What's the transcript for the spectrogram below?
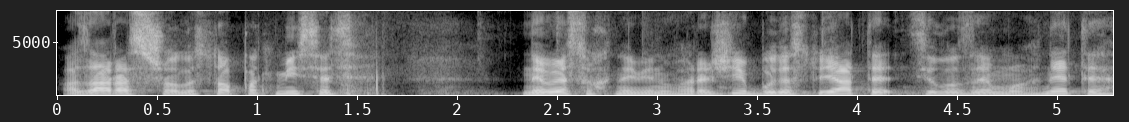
А зараз що, листопад місяць, не висохне він в гаражі, буде стояти цілу зиму, гнити.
